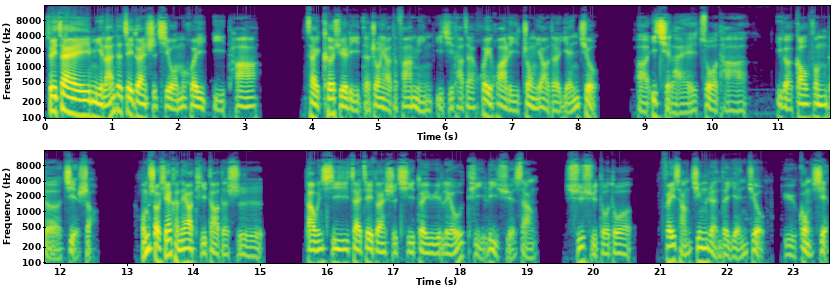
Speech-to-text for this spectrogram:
所以在米兰的这段时期，我们会以他在科学里的重要的发明，以及他在绘画里重要的研究，啊，一起来做他一个高峰的介绍。我们首先可能要提到的是，达文西在这段时期对于流体力学上。许许多多非常惊人的研究与贡献。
